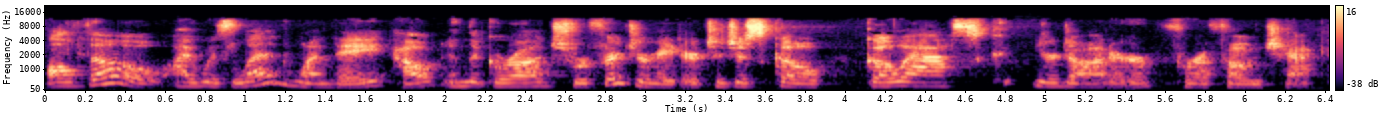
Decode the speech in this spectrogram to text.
Although I was led one day out in the garage refrigerator to just go, go ask your daughter for a phone check.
